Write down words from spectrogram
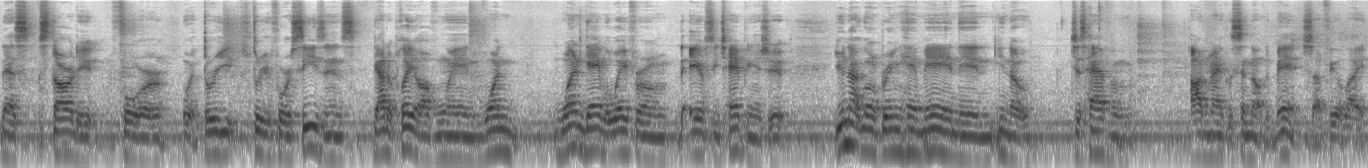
that's started for what three three or four seasons, got a playoff win, one one game away from the AFC Championship. You're not going to bring him in and you know just have him automatically sitting on the bench. I feel like,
